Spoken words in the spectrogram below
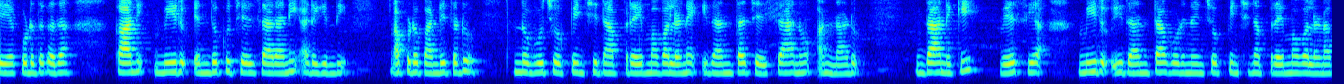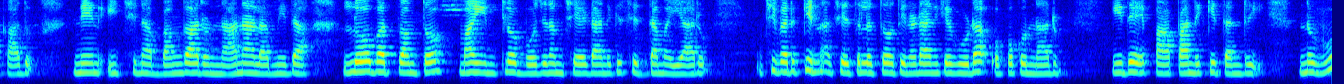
చేయకూడదు కదా. కానీ మీరు ఎందుకు చేశారని అడిగింది. అప్పుడు పండితుడు నువ్వు చూపించిన ప్రేమ వలనే ఇదంతా చేశాను అన్నాడు. దానికి వేశ్య మీరు ఇదంతా కూడా నేను చూపించిన ప్రేమ వలన కాదు. నేను ఇచ్చిన బంగారు నాణాల మీద లోభత్వంతో మా ఇంట్లో భోజనం చేయడానికి సిద్ధమయ్యారు. చివరికి నా చేతులతో తినడానికి కూడా ఒప్పుకున్నారు. ఇదే పాపానికి తండ్రి. నువ్వు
